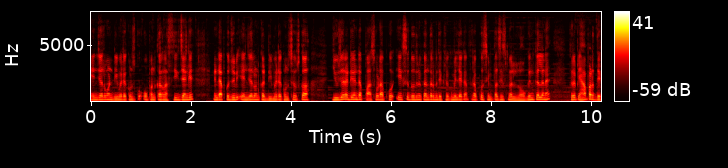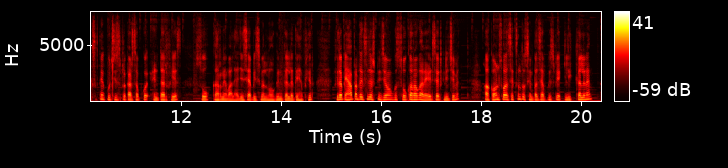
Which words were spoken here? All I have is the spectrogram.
Angel One demat accounts को ओपन करना सीख जाएँगे। एंड आपको जो भी एंजल वन का डीमेट अकाउंट है, उसका यूज़र आईडी एंड पासवर्ड आपको एक से दो दिन के अंदर में देखने को मिल जाएगा। फिर आपको सिंपल से इसमें लॉग कर लेना है। फिर आप यहाँ पर देख सकते हैं, कुछ इस प्रकार से आपको इंटरफेस शो करने वाला है। जैसे आप इसमें लॉगिन कर लेते हैं फिर। फिर आप यहाँ पर देख सकते हैं जस्ट नीचे में आपको शो कर होगा राइट साइड के नीचे में। अकाउंट्स वाला सेक्शन तो सिंपल से आपको इस पर क्लिक कर लेना है।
